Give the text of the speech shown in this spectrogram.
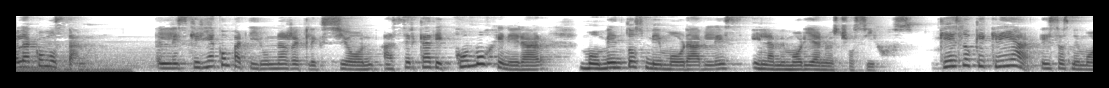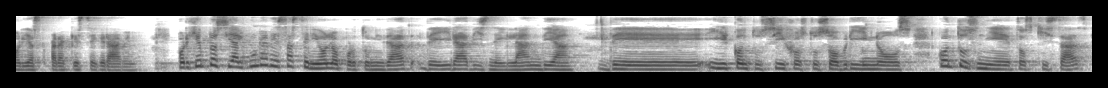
Hola, ¿cómo están? Les quería compartir una reflexión acerca de cómo generar momentos memorables en la memoria de nuestros hijos. ¿Qué es lo que crea esas memorias para que se graben? Por ejemplo, si alguna vez has tenido la oportunidad de ir a Disneylandia, de ir con tus hijos, tus sobrinos, con tus nietos quizás,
